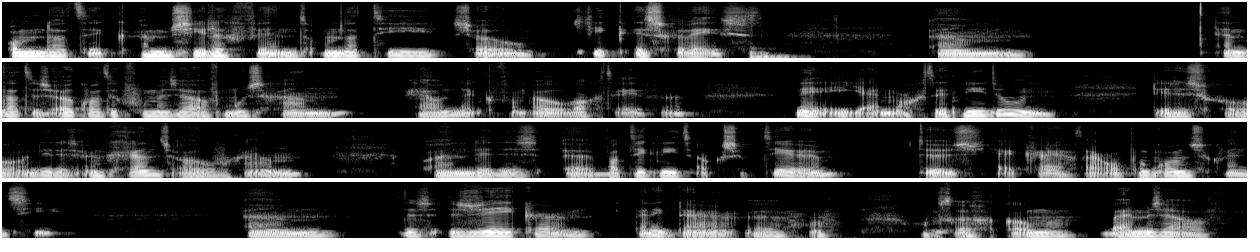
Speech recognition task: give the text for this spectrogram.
omdat ik hem zielig vind, omdat hij zo ziek is geweest. Um, en dat is ook wat ik voor mezelf moest gaan herontdekken van, oh wacht even, nee, jij mag dit niet doen. Dit is gewoon, dit is een grens overgaan. En dit is uh, wat ik niet accepteer. Dus jij krijgt daarop een consequentie. Um, dus zeker ben ik daar uh, op teruggekomen bij mezelf.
